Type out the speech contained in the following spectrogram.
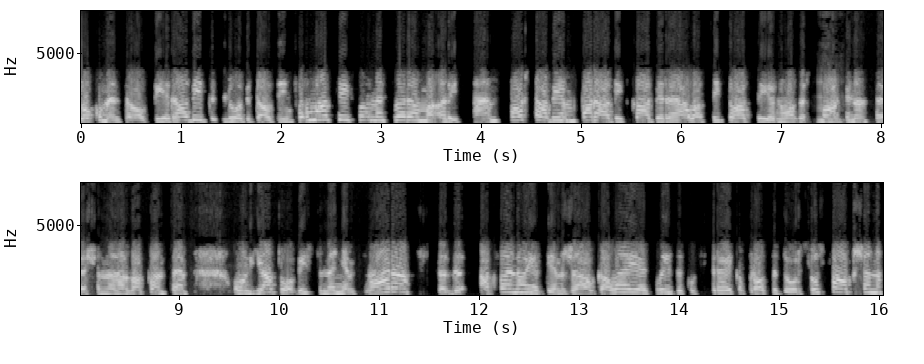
dokumentāli pierādīt ļoti daudz informācijas, un mēs varam arī sēmas pārstāvjiem parādīt, kāda ir reālā situācija ar nozars -hmm. pārfinansēšanu un ar vakancēm. Un ja to visu neņemt vērā, tad atvainojiet, diemžēl galējais līdzeklis streika procedūras uzsākšana,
